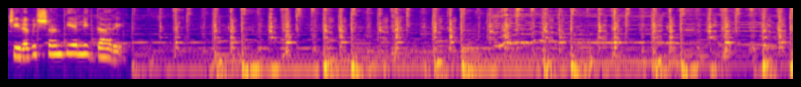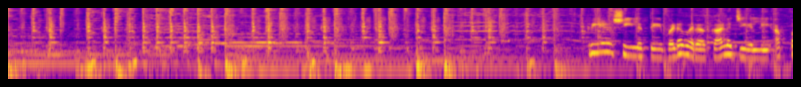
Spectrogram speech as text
ಚಿರವಿಶ್ರಾಂತಿಯಲ್ಲಿದ್ದಾರೆ. ಕ್ರಿಯಾಶೀಲತೆ ಬಡವರ ಕಾಳಜಿಯಲ್ಲಿ ಅಪ್ಪ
